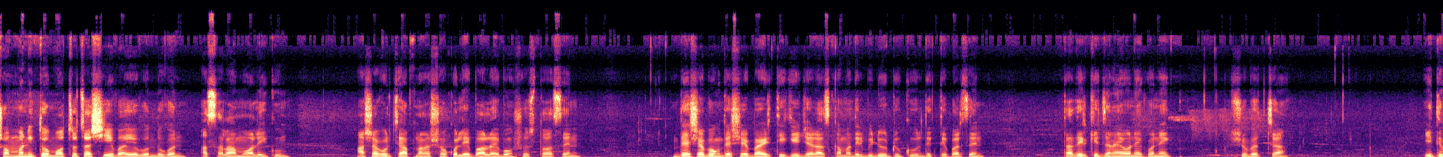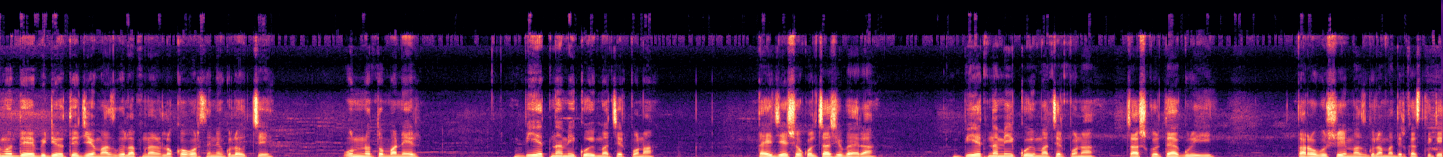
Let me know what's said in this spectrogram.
সম্মানিত মৎস্যচাষী ভাই ও বন্ধুগণ, আসসালামু আলাইকুম। আশা করছি আপনারা সকলে ভালো এবং সুস্থ আছেন। দেশ এবং দেশের বাইরে থেকে যারা আজকে আমাদের ভিডিওটুকু দেখতে পারছেন, তাদেরকে জানাই অনেক অনেক শুভেচ্ছা। ইতিমধ্যে ভিডিওতে যে মাছগুলো আপনারা লক্ষ্য করছেন, এগুলো হচ্ছে উন্নত মানের ভিয়েতনামি কই মাছের পোনা। তাই যে সকল চাষি ভাইরা ভিয়েতনামি কই মাছের পোনা চাষ করতে আগ্রহী তারা অবশ্যই মাছগুলো আমাদের কাছ থেকে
